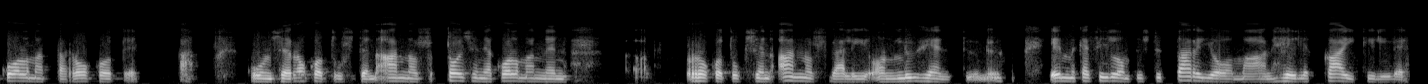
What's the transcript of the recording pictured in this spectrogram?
kolmatta rokotetta, kun se rokotusten annos, toisen ja kolmannen rokotuksen annosväli on lyhentynyt, emmekä silloin pysty tarjoamaan heille kaikille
